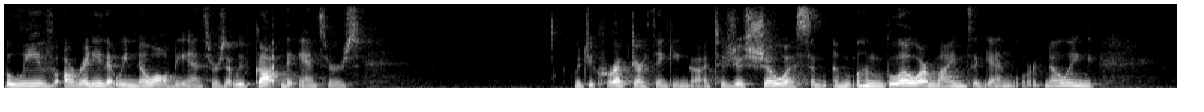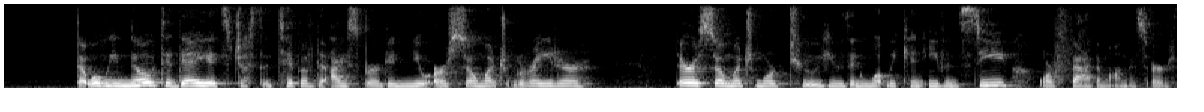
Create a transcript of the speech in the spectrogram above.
believe already that we know all the answers, that we've got the answers would you correct our thinking, God, to just show us and, and, blow our minds again, Lord, knowing That what we know today, it's just the tip of the iceberg, and you are so much greater. There is so much more to you than what we can even see or fathom on this earth.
